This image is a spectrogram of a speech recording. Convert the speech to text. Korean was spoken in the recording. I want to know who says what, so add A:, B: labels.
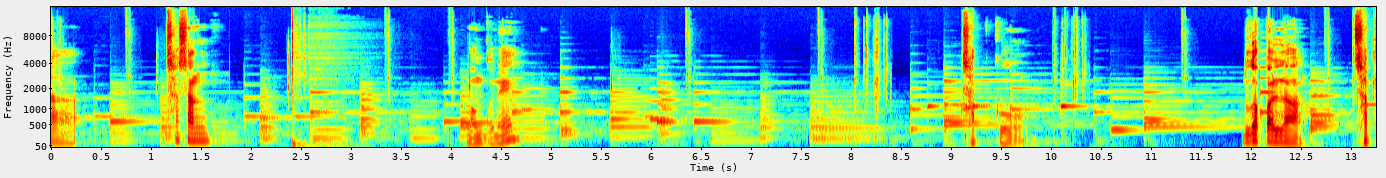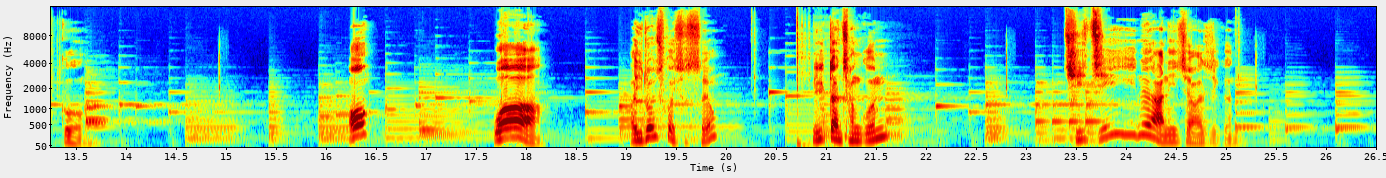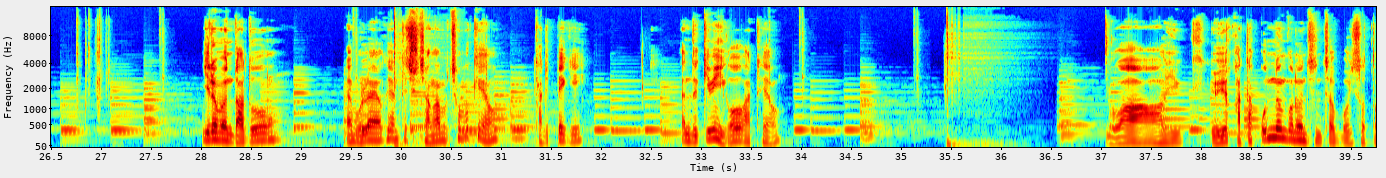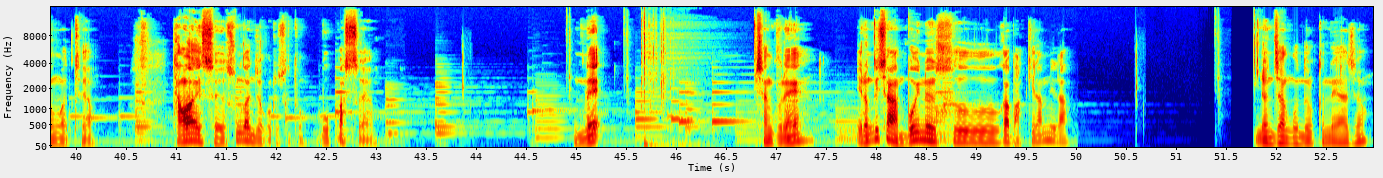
A: 자 차상 원군에 잡고 누가 빨라? 잡고. 어? 와! 아, 이런 수가 있었어요? 일단 장군. 지지는 아니죠 아직은. 이러면 나도 아, 몰라요. 그냥 대충 장 한번 쳐볼게요. 다리 빼기. 난 느낌이 이거 같아요. 와 이, 여기 갖다 꽂는 거는 진짜 멋있었던 것 같아요. 당황했어요 순간적으로 저도. 못 봤어요. 네. 장군의 이런 게 잘 안 보이는 수가 맞긴 합니다. 연장군으로 끝내야죠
